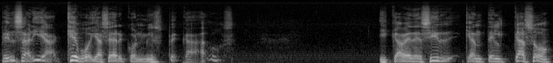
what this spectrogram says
pensaría, ¿qué voy a hacer con mis pecados? Y cabe decir que ante el caso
